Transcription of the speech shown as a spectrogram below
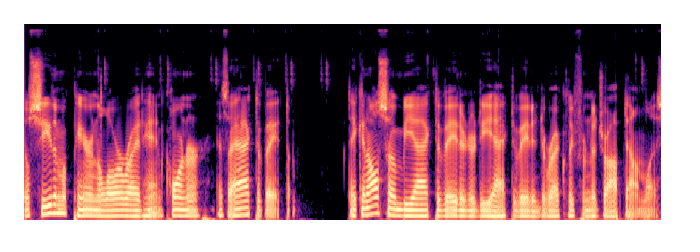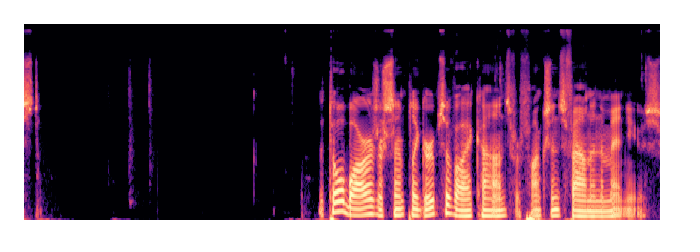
You'll see them appear in the lower right hand corner as I activate them. They can also be activated or deactivated directly from the drop-down list. The toolbars are simply groups of icons for functions found in the menus.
